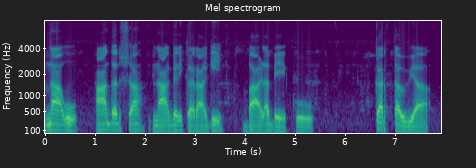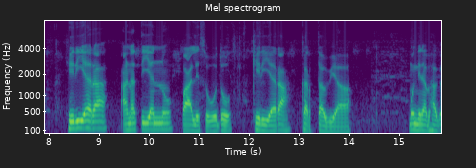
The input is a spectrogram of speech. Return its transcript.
ನಾವು ಆದರ್ಶ ನಾಗರಿಕರಾಗಿ ಬಾಳಬೇಕು. ಕರ್ತವ್ಯ. ಹಿರಿಯರ ಅಣತಿಯನ್ನು ಪಾಲಿಸುವುದು ಕಿರಿಯರ ಕರ್ತವ್ಯ. ಮುಂದಿನ ಭಾಗ,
